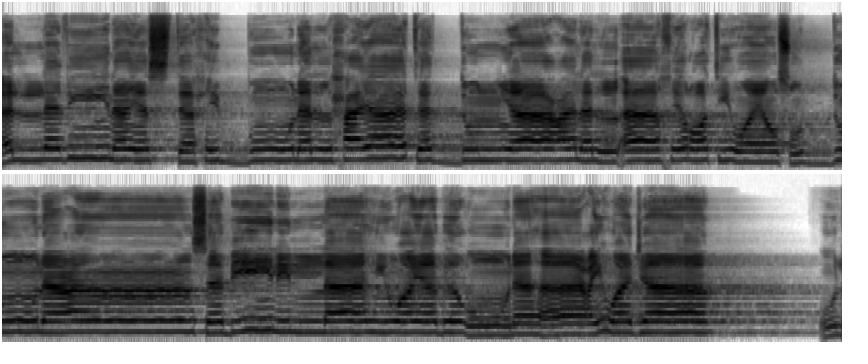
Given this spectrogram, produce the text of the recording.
الذين يستحبون الحياة الدنيا على الآخرة ويصدون عن سبيل الله ويبغونها عوجا. أولئك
